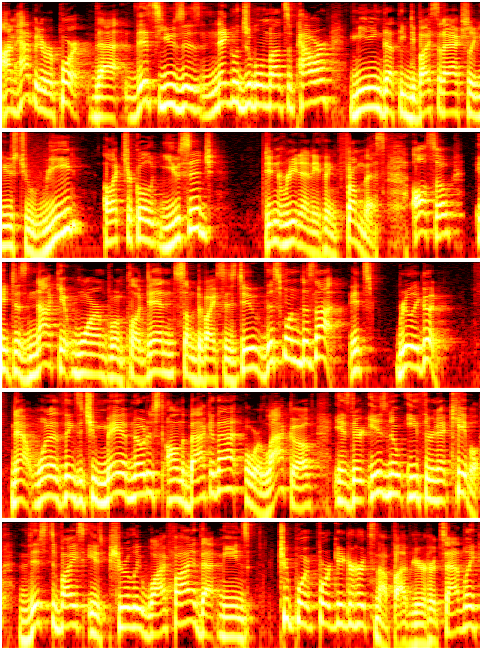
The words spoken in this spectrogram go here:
I'm happy to report that this uses negligible amounts of power, meaning that the device that I actually use to read electrical usage didn't read anything from this. Also, it does not get warmed when plugged in. Some devices do. This one does not. It's really good. Now, one of the things that you may have noticed on the back of that, or lack of, is there is no ethernet cable. This device is purely Wi-Fi. That means 2.4 gigahertz, not 5 gigahertz sadly,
